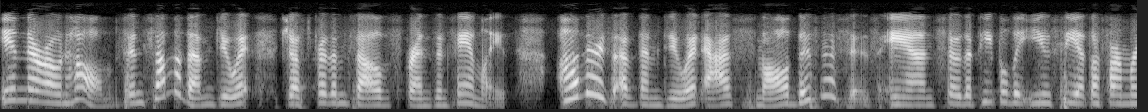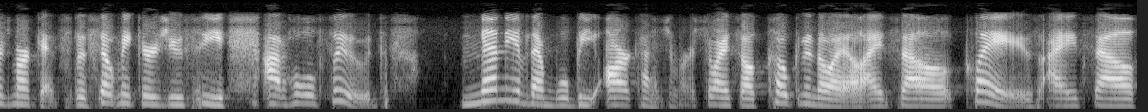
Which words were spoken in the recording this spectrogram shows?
in their own homes. And some of them do it just for themselves, friends, and families. Others of them do it as small businesses. And so the people that you see at the farmers markets, the soap makers you see at Whole Foods, many of them will be our customers. So I sell coconut oil, I sell clays, I sell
